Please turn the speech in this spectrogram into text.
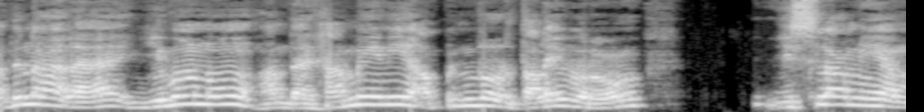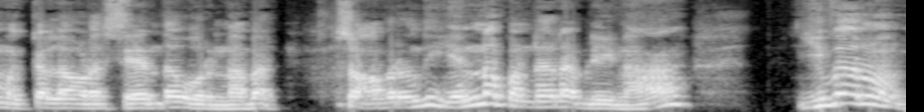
அதனால இவனும் அந்த ஹமேனி அப்படின்ற ஒரு தலைவரும் இஸ்லாமிய மக்களோட சேர்ந்த ஒரு நபர். சோ அவர் வந்து என்ன பண்றாரு அப்படின்னா இவரும்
